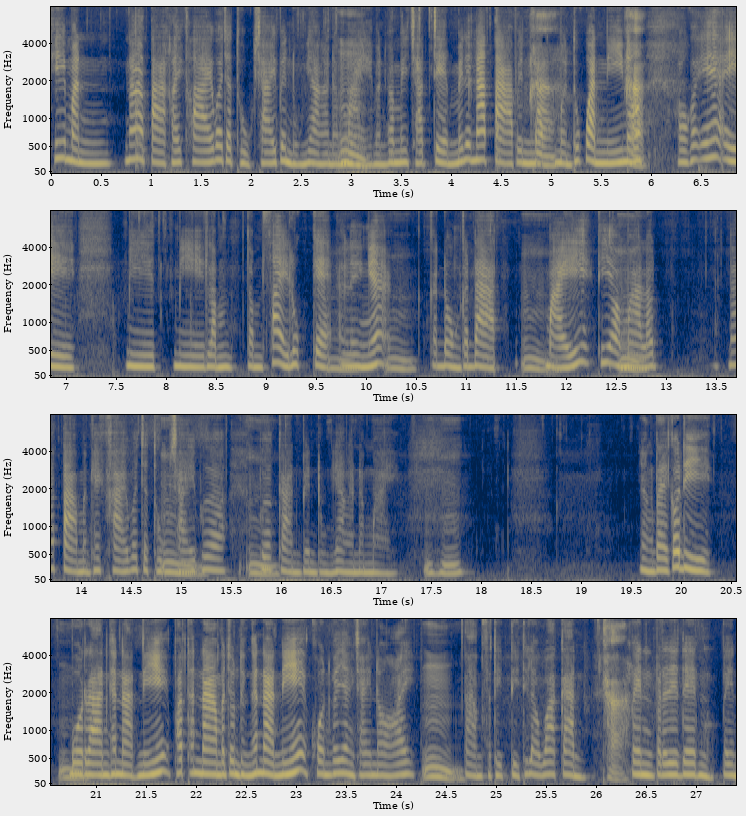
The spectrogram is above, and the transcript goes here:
ที่มันหน้าตาคล้ายๆ ว่าจะถูกใช้เป็นถุงยางอนามัยอืมมันก็ไม่ชัดเจนไม่ได้หน้าตาเป็นแบบค่ะเหมือนทุกวันนี้เนาะค่ะเขาก็เอ๊ะไอมีมีลำลำไส้ลูกแกะอะไรเงี้ยอืมกระดงกระดาษอืมไหมที่เอามาอืมแล้วหน้าตามันคล้าย ๆ ว่าจะถูกใช้อืมเพื่ออมเพื่อการเป็นถุงยางอนามัยอือหืออย่างไรก็ดีอืมโบราณขนาดนี้พัฒนามาจนถึงขนาดนี้คนก็ยังใช้น้อยอืมตามสถิติที่เราว่ากันค่ะเป็นประเด็นเป็น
